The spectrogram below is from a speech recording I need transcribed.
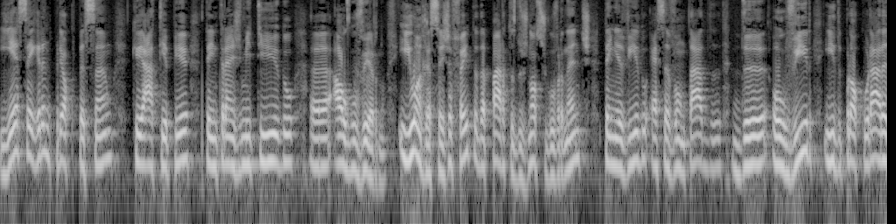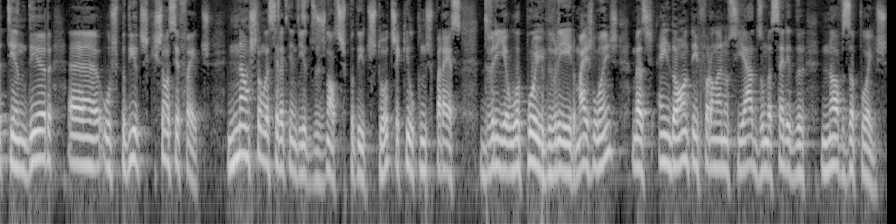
E essa é a grande preocupação que a ATP tem transmitido uh, ao Governo. E honra seja feita da parte dos nossos governantes, tem havido essa vontade de ouvir e de procurar atender uh, os pedidos que estão a ser feitos. Não estão a ser atendidos os nossos pedidos todos, aquilo que nos parece deveria, o apoio deveria ir mais longe, mas ainda ontem foram anunciados uma série de novos apoios.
